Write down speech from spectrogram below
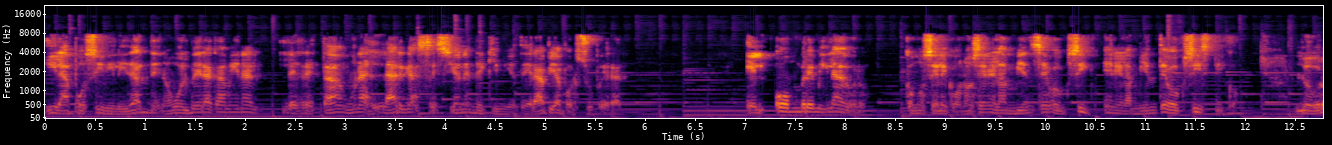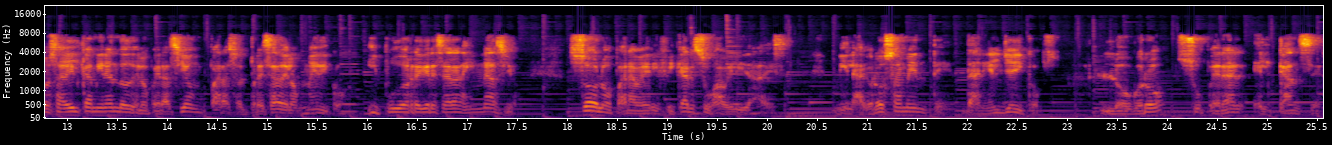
y la posibilidad de no volver a caminar le restaban unas largas sesiones de quimioterapia por superar. El hombre milagro, como se le conoce en el ambiente, en el ambiente boxístico, logró salir caminando de la operación para sorpresa de los médicos y pudo regresar al gimnasio solo para verificar sus habilidades. Milagrosamente, Daniel Jacobs logró superar el cáncer.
